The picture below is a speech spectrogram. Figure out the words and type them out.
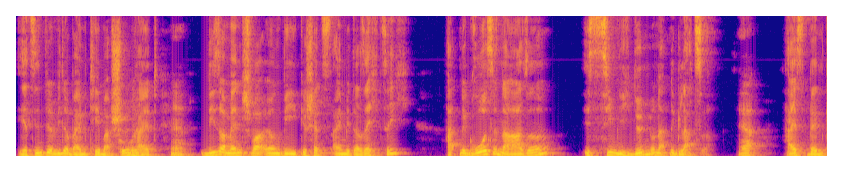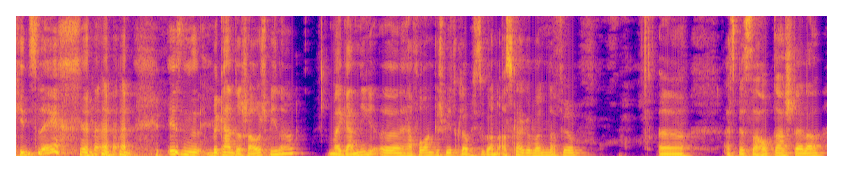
Jetzt sind wir wieder beim Thema Schönheit. Ja. Dieser Mensch war irgendwie geschätzt 1,60 Meter, hat eine große Nase, ist ziemlich dünn und hat eine Glatze. Ja. Heißt Ben Kinsley, ist ein bekannter Schauspieler. Mal Gandhi äh, hervorragend gespielt, glaube ich sogar einen Oscar gewonnen dafür. Äh, als bester Hauptdarsteller.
